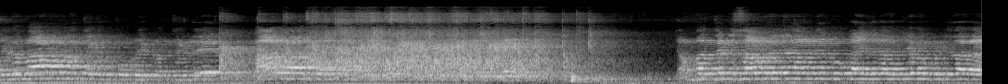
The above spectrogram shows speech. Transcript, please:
ತೀರ್ಮಾನವನ್ನು ತೆಗೆದುಕೊಳ್ಬೇಕು ಅಂತ ಹೇಳಿ ಎಂಬತ್ತೆಂಟು ಸಾವಿರ ಜನ ಅರಣ್ಯಕ್ಕೂ ಕಾಯ್ದೆ ಅರ್ಜಿಯನ್ನು ಕೊಟ್ಟಿದ್ದಾರೆ.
